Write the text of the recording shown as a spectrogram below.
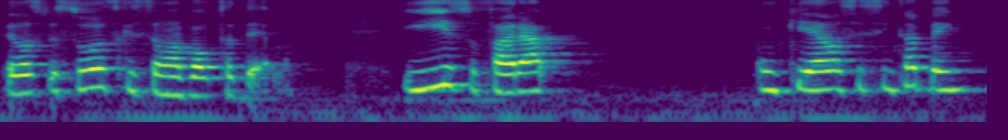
pelas pessoas que estão à volta dela. E isso fará com que ela se sinta bem,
